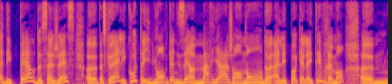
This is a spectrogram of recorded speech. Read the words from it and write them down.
à des perles de sagesse euh, parce que elle écoute ils lui ont organisé un mariage en ondes à l'époque. Elle a été vraiment euh,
